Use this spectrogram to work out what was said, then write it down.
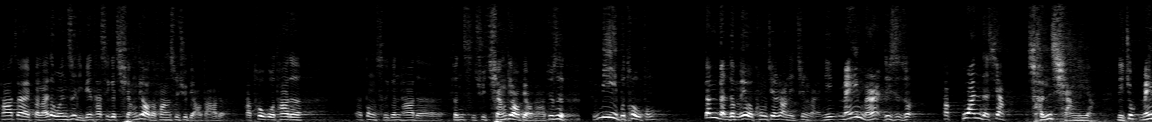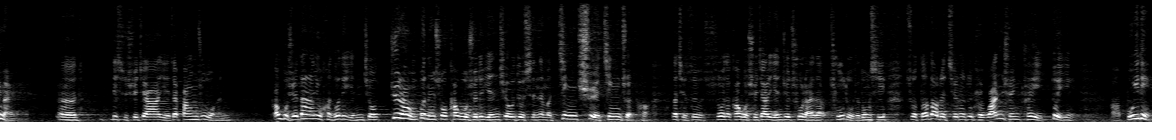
它在本来的文字里边，它是一个强调的方式去表达的。它透过它的呃动词跟它的分词去强调表达，就是密不透风，根本都没有空间让你进来，你没门儿。就是说，它关的像城墙一样，你就没门儿。呃，历史学家也在帮助我们。考古学当然有很多的研究，虽然我们不能说考古学的研究就是那么精确精准哈，而且是所有的考古学家研究出来的出土的东西所得到的结论都可以完全可以对应，啊，不一定，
